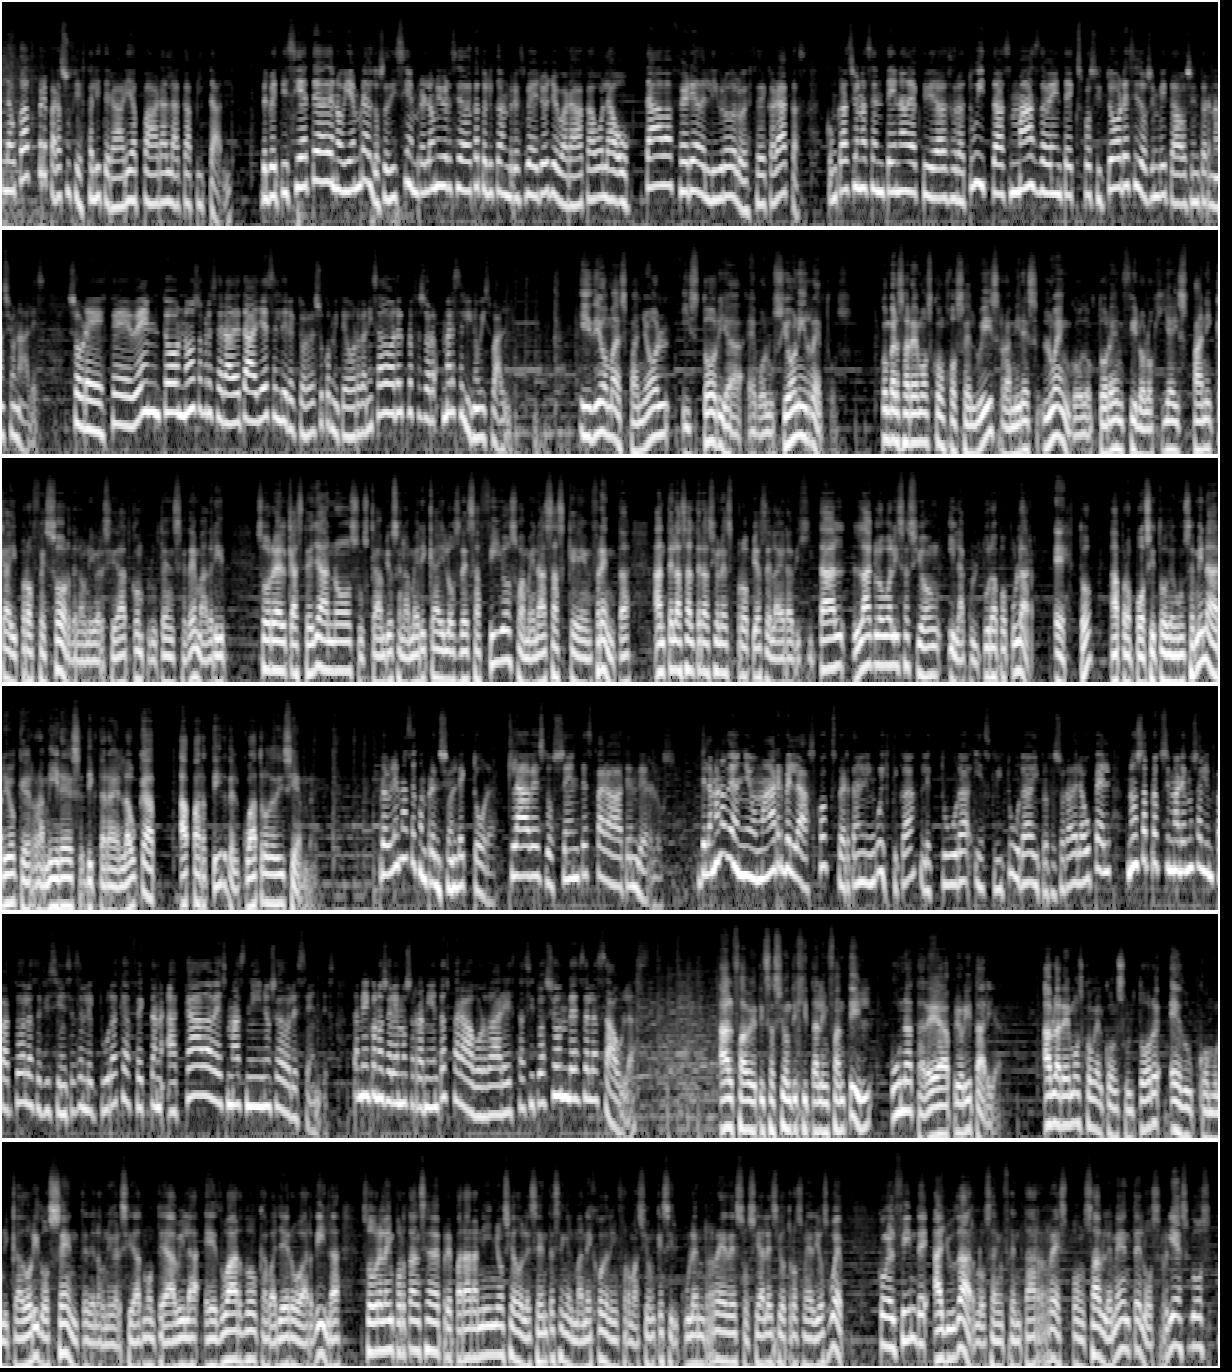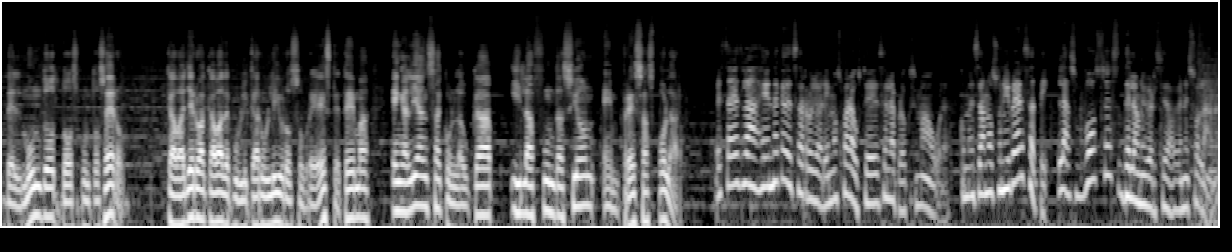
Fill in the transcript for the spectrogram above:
La UCAP prepara su fiesta literaria para la capital. Del 27 de noviembre al 2 de diciembre, la Universidad Católica Andrés Bello llevará a cabo la octava Feria del Libro del Oeste de Caracas, con casi una centena de actividades gratuitas, más de 20 expositores y dos invitados internacionales. Sobre este evento nos ofrecerá detalles el director de su comité organizador, el profesor Marcelino Bisbal. Idioma español, historia, evolución y retos. Conversaremos con José Luis Ramírez Luengo, doctor en Filología Hispánica y profesor de la Universidad Complutense de Madrid, sobre el castellano, sus cambios en América y los desafíos o amenazas que enfrenta ante las alteraciones propias de la era digital, la globalización y la cultura popular. Esto a propósito de un seminario que Ramírez dictará en la UCAP a partir del 4 de diciembre. Problemas de comprensión lectora, claves docentes para atenderlos. De la mano de Añomar Velasco, experta en lingüística, lectura y escritura y profesora de la UPEL, nos aproximaremos al impacto de las deficiencias en lectura que afectan a cada vez más niños y adolescentes. También conoceremos herramientas para abordar esta situación desde las aulas. Alfabetización digital infantil, una tarea prioritaria hablaremos con el consultor educomunicador y docente de la Universidad Monte Ávila, Eduardo Caballero Ardila, sobre la importancia de preparar a niños y adolescentes en el manejo de la información que circula en redes sociales y otros medios web, con el fin de ayudarlos a enfrentar responsablemente los riesgos del mundo 2.0. Caballero acaba de publicar un libro sobre este tema en alianza con la UCAP y la Fundación Empresas Polar. Esta es la agenda que desarrollaremos para ustedes en la próxima hora. Comenzamos Universate, las voces de la Universidad Venezolana.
